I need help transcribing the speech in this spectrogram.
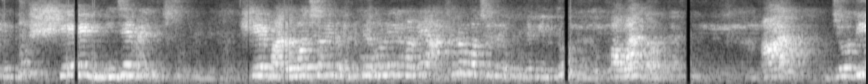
কিন্তু সে নিজে ম্যানেজ করবে। সে বারো বছরের ঊর্ধ্বে হলেই হবে, আঠারো বছরের ঊর্ধ্বে কিন্তু হওয়ার দরকার আর যদি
